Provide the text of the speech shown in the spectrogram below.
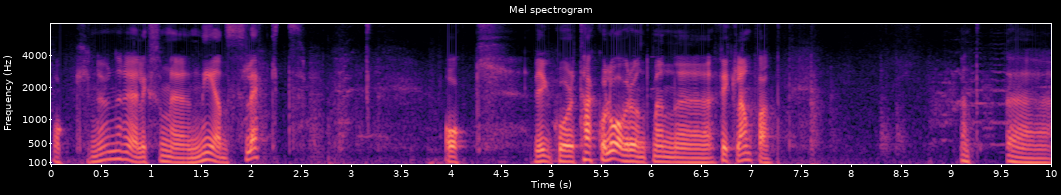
Och nu när det liksom är nedsläckt och vi går tack och lov runt med en eh, ficklampa. Vänta, eh,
